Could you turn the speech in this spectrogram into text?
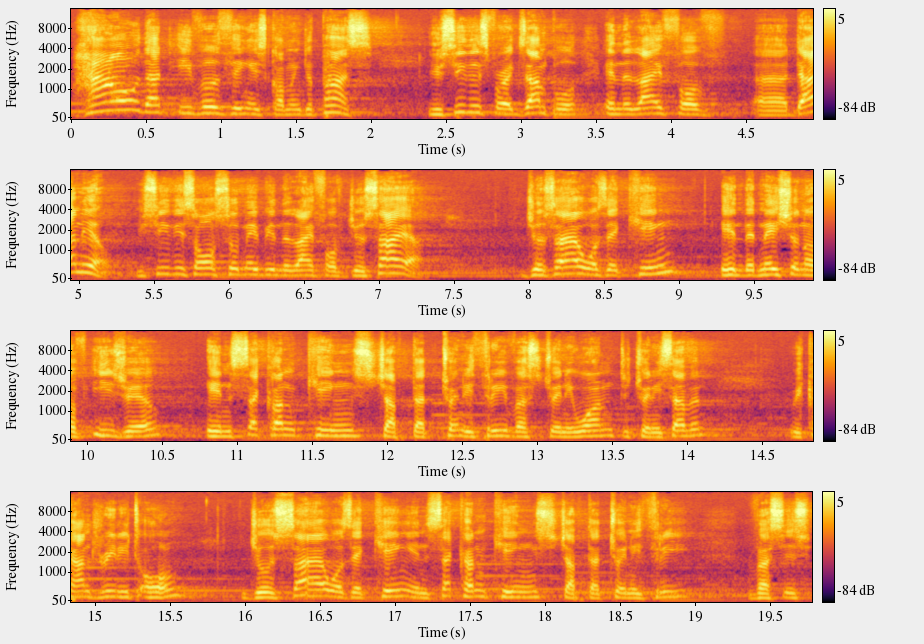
how that evil thing is coming to pass. You see this, for example, in the life of uh, Daniel. You see this also maybe in the life of Josiah. Josiah was a king in the nation of Israel in 2 Kings chapter 23, verse 21 to 27. We can't read it all. Josiah was a king in 2 Kings chapter 23, verses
